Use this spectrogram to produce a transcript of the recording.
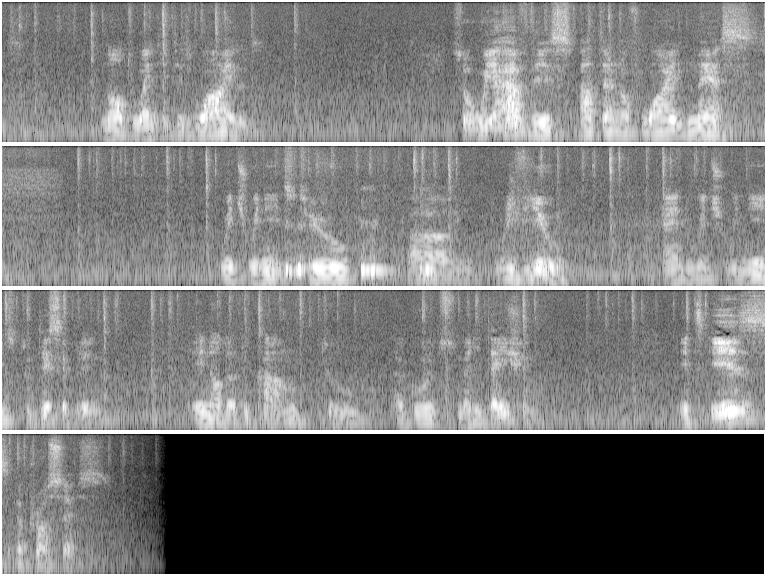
not when it is wild. So we have this pattern of wildness, which we need to um, review and which we need to discipline in order to come to a good meditation. It is a process.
